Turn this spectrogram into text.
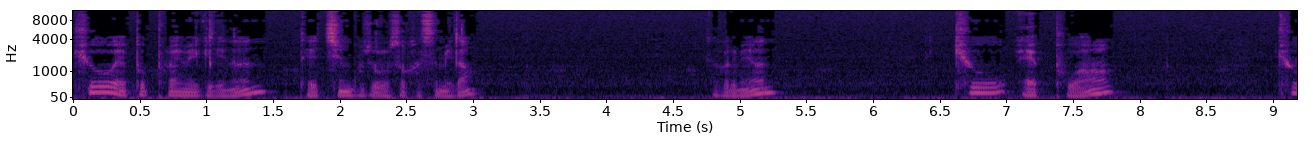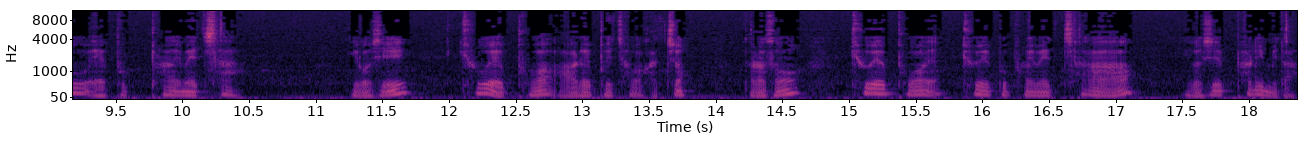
QF'의 길이는 대칭 구조로서 같습니다. 자, 그러면 QF와 QF'의 차 이것이 QF와 RF의 차와 같죠. 따라서 QF와 QF'의 차 이것이 8입니다.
